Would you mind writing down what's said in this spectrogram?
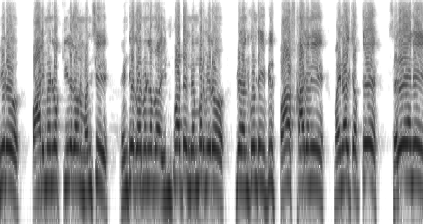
మీరు పార్లమెంట్లో కీలకమైన మంచి ఎన్డీఏ గవర్నమెంట్లో ఇంపార్టెంట్ మెంబర్ మీరు మీరు అనుకుంటే ఈ బిల్ పాస్ కాదని మైనార్టీ చెప్తే సరే అని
